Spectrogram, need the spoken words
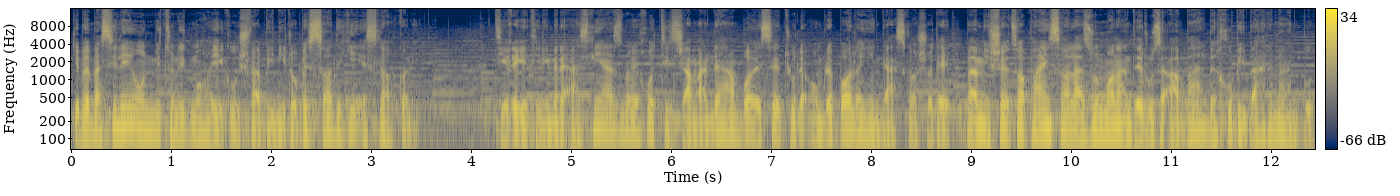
که به وسیله اون می‌تونید موهای گوش و بینی رو به سادگی اصلاح کنید. تیغه تریمر اصلی از نوع خودتیز شونده هم باعث طول عمر بالای این دستگاه شده و میشه تا 5 سال از اون مانند روز اول به خوبی بهره مند بود.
